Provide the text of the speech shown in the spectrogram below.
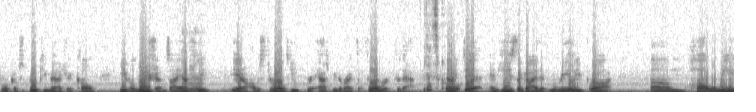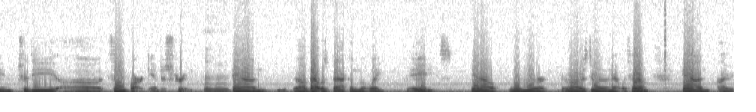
book of spooky magic called Evolutions. I mm-hmm. actually, you know, I was thrilled he asked me to write the foreword for that. That's cool. And I did. And he's the guy that really brought um, Halloween to the uh, theme park industry. hmm And uh, that was back in the late 80s, you know, when we were when I was doing that with him. And I,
